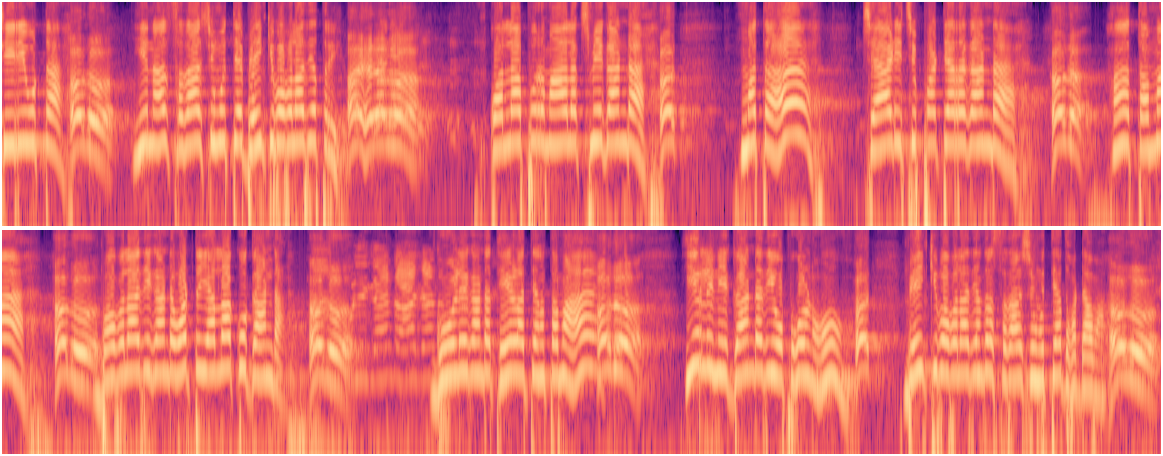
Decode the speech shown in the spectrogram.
ಸೀರೆ ಉಟ್ಟ. ಇನ್ನ ಸದಾಶಿವಮುತ್ತೆ ಬೆಂಕಿ ಬಬಲಾದತ್ರಿ ಕೊಲ್ಲಾಪುರ ಮಹಾಲಕ್ಷ್ಮಿ ಗಾಂಡ. ಮತ್ತ ಚಾಡಿ ಚಿಪ್ಪಟ್ಯಾರ ಗಂಡ. ಹೌದ. ಹಾ ತಮ್ಮ. ಹೌದು. ಬಬಲಾದಿ ಗಂಡ ಒಟ್ಟು ಎಲ್ಲಕ್ಕೂ ಗಂಡ. ಹೌದು. ಗೂಳಿ ಗಂಡ ಅಂತ ಹೇಳತ್ತೇನ ತಮ್ಮ? ಹೌದು. ಇರ್ಲಿ ನೀ ಗಂಡದಿ ಒಪ್ಕೊಳ್ಳು ಬೆಂಕಿ ಬಬಲಾದಿ ಅಂದ್ರೆ ಸದಾಶಿವಮುತ್ಯ ದೊಡ್ಡವ. ಹೌದು.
